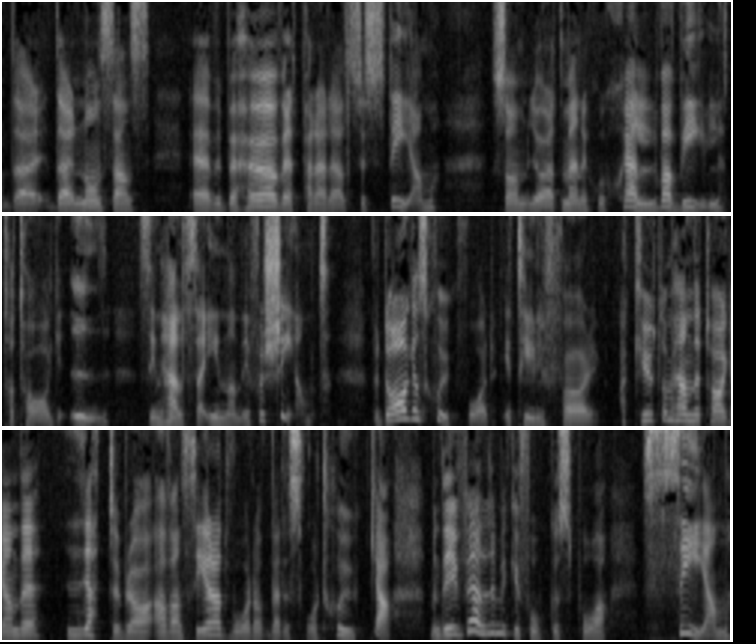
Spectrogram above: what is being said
där, där någonstans Eh, vi behöver ett parallellt system som gör att människor själva vill ta tag i sin hälsa innan det är för sent. För dagens sjukvård är till för akut omhändertagande, jättebra avancerad vård av väldigt svårt sjuka. Men det är väldigt mycket fokus på sen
